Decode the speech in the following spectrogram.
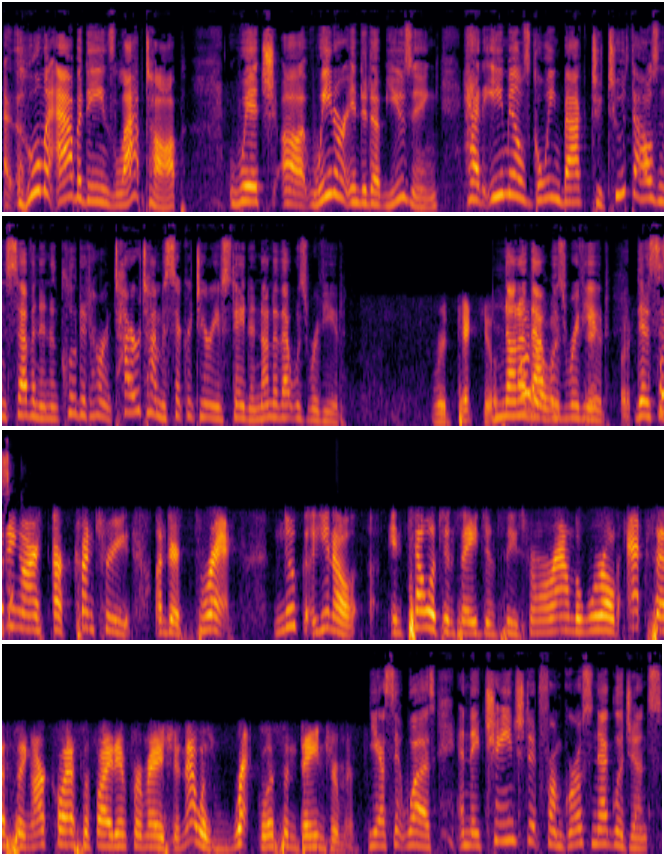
uh, Huma Abedin's laptop, which uh, Wiener ended up using, had emails going back to 2007 and included her entire time as Secretary of State, and none of that was reviewed. ridiculous. None of that was reviewed. This is- putting our our country under threat. Nuc- you know, intelligence agencies from around the world accessing our classified information. That was reckless endangerment. Yes, it was, and they changed it from gross negligence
